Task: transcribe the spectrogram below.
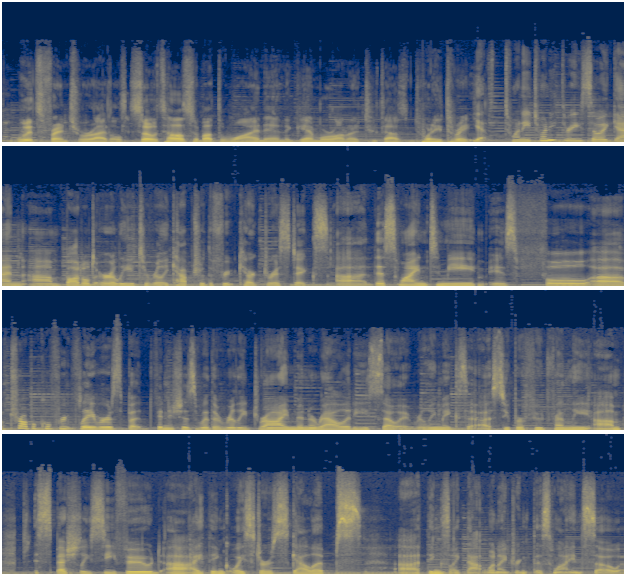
with French varietals. So tell us about the wine. And again, we're on a 2023. Yes, 2023. So again, um, bottled early to really capture the fruit characteristics. Uh, this wine to me is full of tropical fruit flavors, but finishes with a really dry minerality. So it really makes it uh, super food friendly, um, especially seafood. Uh, I think oysters, scallops. Uh, things like that when I drink this wine. So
